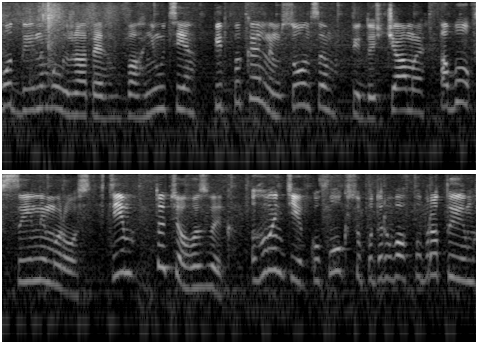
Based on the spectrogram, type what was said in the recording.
годинами лежати в багнюці під пекельним сонцем, під дощами або в сильний мороз. Втім, до цього звик. Гвинтівку Фоксу подарував побратим.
